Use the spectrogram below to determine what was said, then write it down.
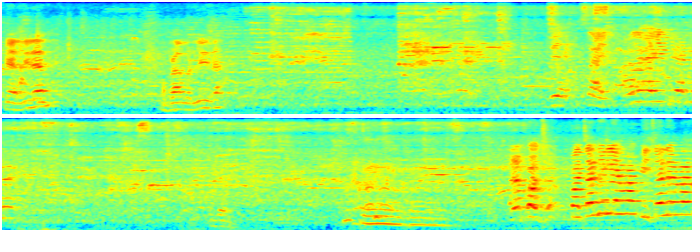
પહેલી રે કપડા બદલી લીધા જે સાહેબ અલે એ બેન અરે પચા નહીં લેવા બીજા લેવા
